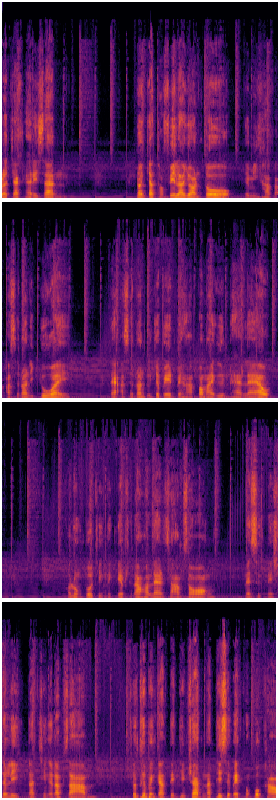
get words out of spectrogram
และแจ็คแฮร์ริสันนอกจากทอฟฟี่แล้วยอนโตยังมีข่าวกับอาร์เซนอลอีกด้วย แต่อาร์เซนอลดูจะเบนไปหาเป้าหมายอื่นแทนแล้วเขาลงตัวจริงในเกมชนะฮอลแลนด์ 3-2 ในศึกเนชั่นลีกนัดชิงอันดับ 3 ซึ่งถือเป็นการติดทีมชาตินัดที่ 11 ของพวกเขา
